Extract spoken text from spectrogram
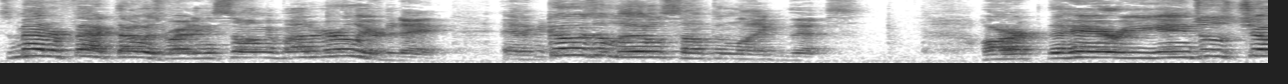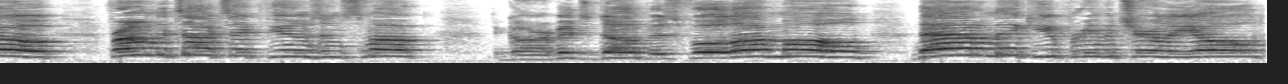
As a matter of fact, I was writing a song about it earlier today, and it goes a little something like this. Hark the hairy angels choke from the toxic fumes and smoke. The garbage dump is full of mold that'll make you prematurely old.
